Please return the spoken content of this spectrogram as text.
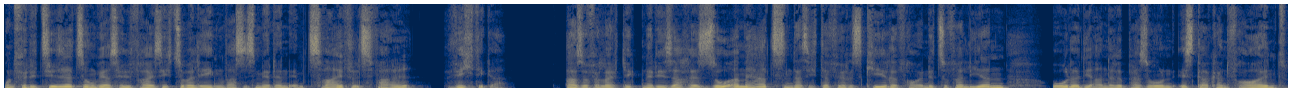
Und für die Zielsetzung wäre es hilfreich, sich zu überlegen, was ist mir denn im Zweifelsfall wichtiger. Also vielleicht liegt mir die Sache so am Herzen, dass ich dafür riskiere, Freunde zu verlieren, oder die andere Person ist gar kein Freund,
